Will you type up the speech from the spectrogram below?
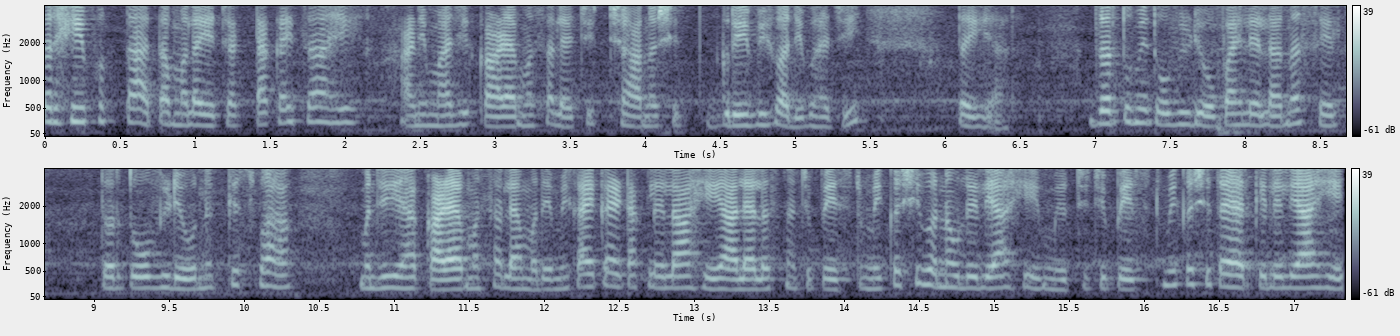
तर हे फक्त आता मला याच्यात टाकायचं आहे आणि माझी काळ्या मसाल्याची छान अशी ग्रेव्हीवाली भाजी तयार. जर तुम्ही तो व्हिडिओ पाहिलेला नसेल तर तो व्हिडिओ नक्कीच पहा. म्हणजे ह्या काळ्या मसाल्यामध्ये मी काय काय टाकलेलं आहे आल्या लसणाची पेस्ट मी कशी बनवलेली आहे मिरचीची पेस्ट मी कशी तयार केलेली आहे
